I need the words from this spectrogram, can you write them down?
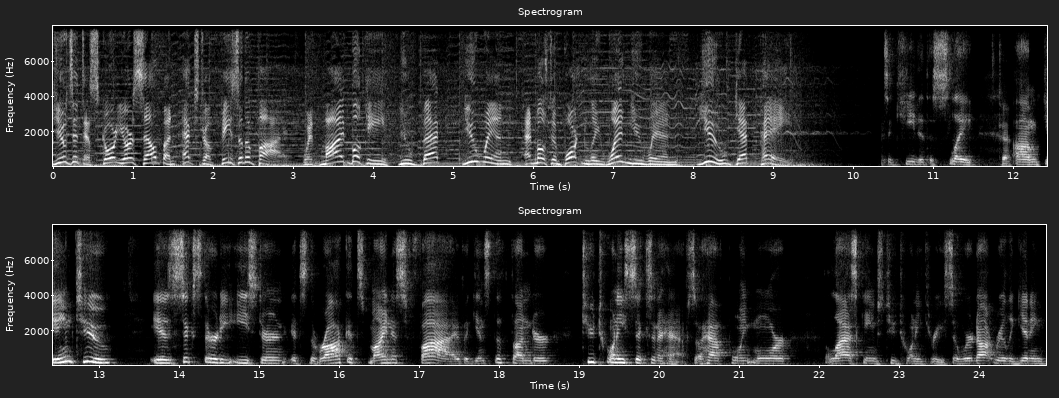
Use it to score yourself an extra piece of the pie. With my bookie, you bet, you win, and most importantly, when you win, you get paid. It's a key to the slate. Okay. Um, game two is 6:30 Eastern. It's the Rockets minus five against the Thunder. 226 and a half, so half point more. The last game's 223, so we're not really getting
